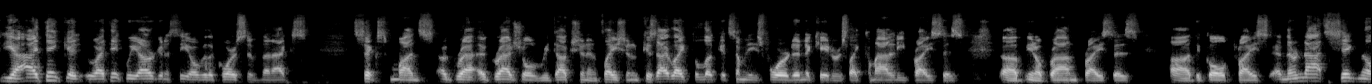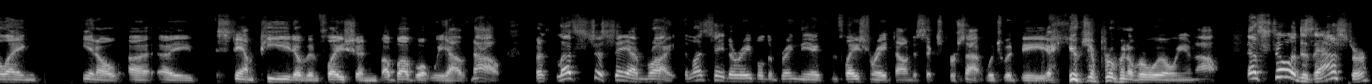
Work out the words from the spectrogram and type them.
Yeah, I think it, I think we are going to see over the course of the next six months a, gra- a gradual reduction in inflation because I like to look at some of these forward indicators like commodity prices, uh, you know, brown prices, uh, the gold price, and they're not signaling, you know, a, a stampede of inflation above what we have now. But let's just say I'm right, and let's say they're able to bring the inflation rate down to six percent, which would be a huge improvement over where we are now. That's still a disaster.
